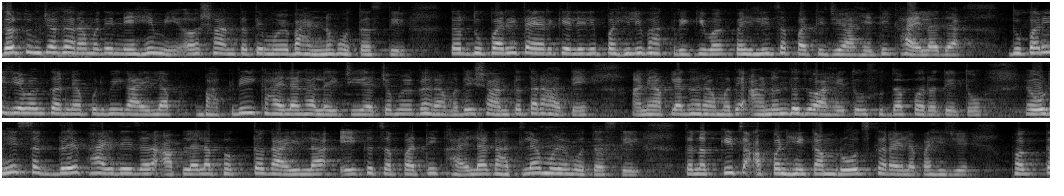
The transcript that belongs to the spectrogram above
जर तुमच्या घरामध्ये नेहमी अशांत शांततेमुळे भांडणं होत असतील तर दुपारी तयार केलेली पहिली भाकरी किंवा पहिली चपाती जी आहे ती खायला द्या. दुपारी जेवण करण्यापूर्वी गायला भाकरी खायला घालायची याच्यामुळे घरामध्ये शांतता राहते आणि आपल्या घरामध्ये आनंद जो आहे तो सुद्धा परत येतो. एवढे सगळे फायदे जर आपल्याला फक्त गाईला एक चपाती खायला घातल्यामुळे होत असतील तर नक्कीच आपण हे काम रोज करायला पाहिजे. फक्त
